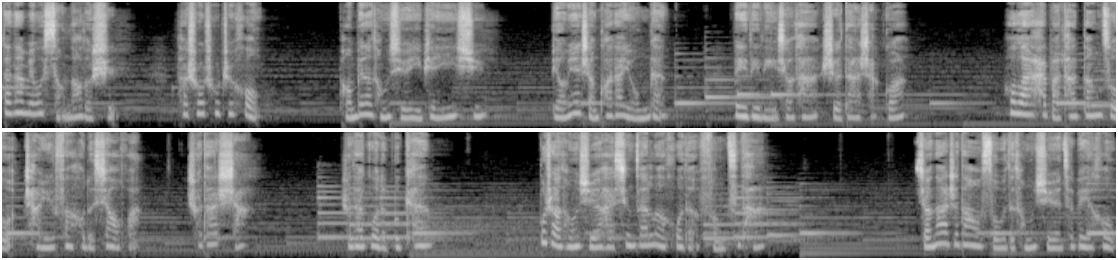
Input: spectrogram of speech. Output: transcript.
但他没有想到的是，他说出之后，旁边的同学一片唏嘘，表面上夸他勇敢，背地里笑他是个大傻瓜，后来还把他当做茶余饭后的笑话，说他傻。说他过得不堪。不少同学还幸灾乐祸地讽刺他。小娜知道所谓的同学在背后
